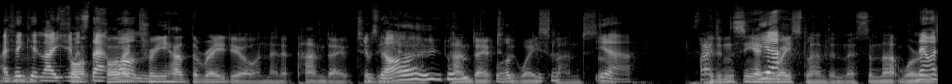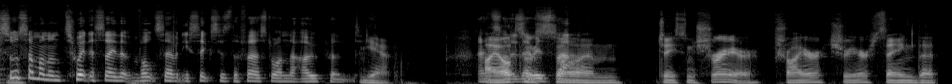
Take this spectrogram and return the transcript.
I think it like it was that Fallout one. Three had the radio, and then it panned out to the uh, panned out to the wasteland. So Yeah, I didn't see any Yeah. wasteland in this, and that worries Now I saw me. someone on Twitter say that Vault 76 is the first one that opened. Yeah, And I so also there is saw um, Jason Schreier, Schreier, Schreier saying that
